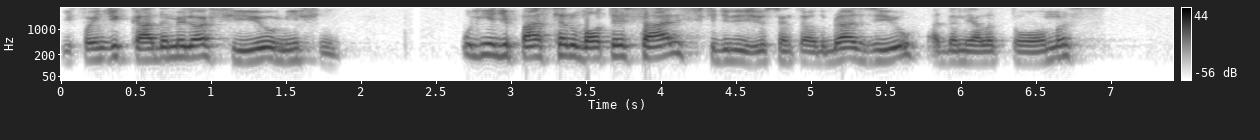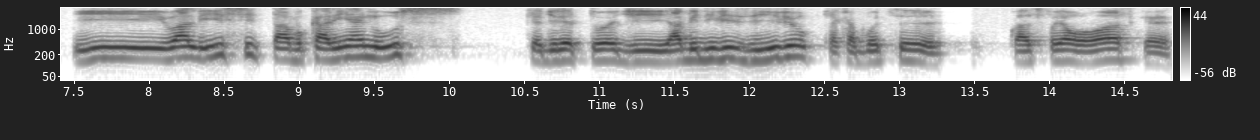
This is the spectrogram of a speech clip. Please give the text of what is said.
e foi indicada melhor filme, enfim. O linha de passe era o Walter Salles, que dirigiu Central do Brasil, a Daniela Thomas, e o Alice estava o Karim Ainus, que é diretor de A Vida Invisível, que acabou de ser, quase foi ao Oscar,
